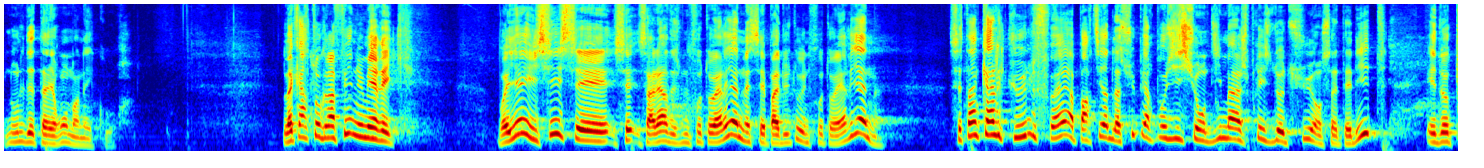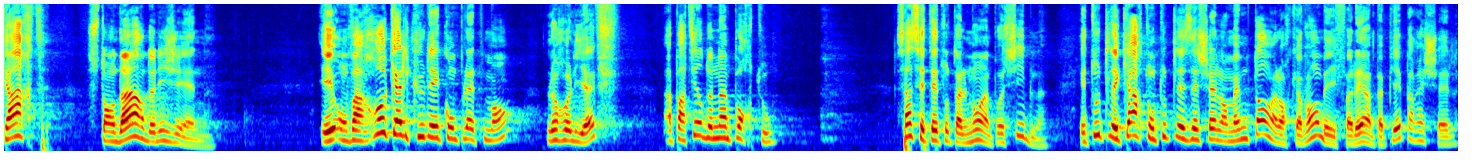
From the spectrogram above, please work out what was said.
Nous le détaillerons dans les cours. La cartographie numérique. Vous voyez, ici, ça a l'air d'être une photo aérienne, mais ce n'est pas du tout une photo aérienne. C'est un calcul fait à partir de la superposition d'images prises de dessus en satellite et de cartes standards de l'IGN. Et on va recalculer complètement le relief à partir de n'importe où. Ça, c'était totalement impossible. Et toutes les cartes ont toutes les échelles en même temps, alors qu'avant, ben, il fallait un papier par échelle.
